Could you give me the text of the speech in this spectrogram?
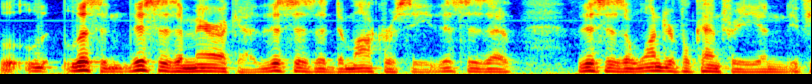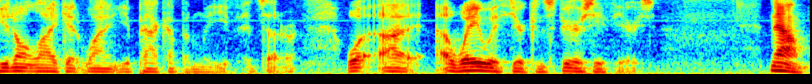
l- listen, this is America. This is a democracy. This is a this is a wonderful country, and if you don't like it, why don't you pack up and leave, etc. Well, uh, away with your conspiracy theories. Now,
